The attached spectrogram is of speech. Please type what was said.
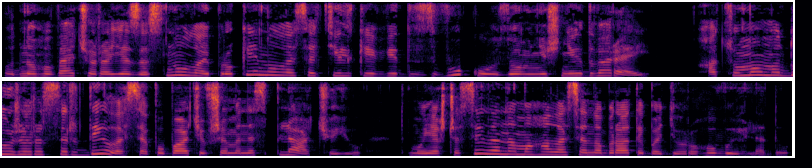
Одного вечора я заснула і прокинулася тільки від звуку зовнішніх дверей. Хацумомо дуже розсердилася, побачивши мене сплячою, тому я щосили намагалася набрати бадьорого вигляду.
